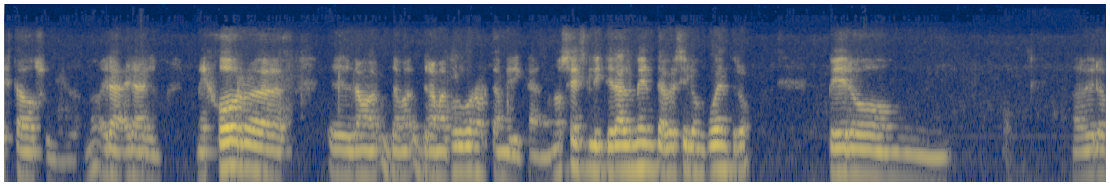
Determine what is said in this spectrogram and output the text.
Estados Unidos, ¿no? era, era el mejor dramaturgo norteamericano. No sé literalmente, a ver si lo encuentro, pero mm, a ver,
